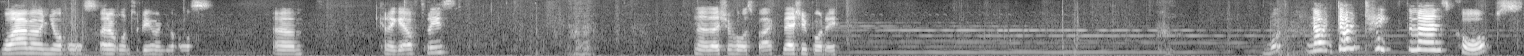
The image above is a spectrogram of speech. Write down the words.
why am I on your horse? I don't want to be on your horse. Um, can I get off, please? No, there's your horseback. There's your body. What? No, don't take the man's corpse.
